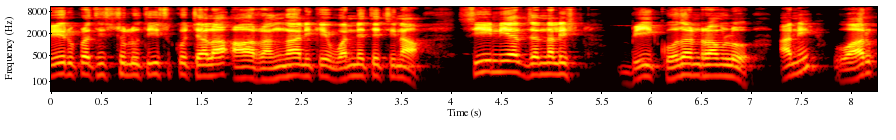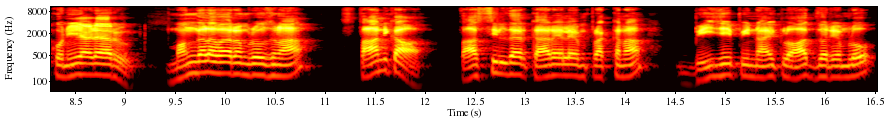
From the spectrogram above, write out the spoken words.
పేరు ప్రతిష్టలు తీసుకొచ్చేలా ఆ రంగానికి వన్నె తెచ్చిన సీనియర్ జర్నలిస్ట్ బి. కోదండరాములు అని వారు కొనియాడారు. మంగళవారం రోజున స్థానిక తహసీల్దార్ కార్యాలయం ప్రక్కన బీజేపీ నాయకుల ఆధ్వర్యంలో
